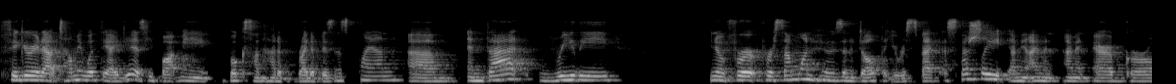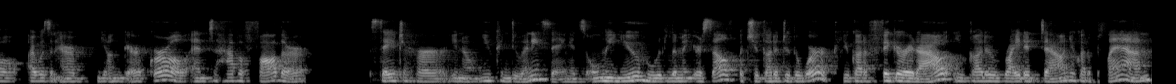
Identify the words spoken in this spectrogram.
figure it out. Tell me what the idea is. He bought me books on how to write a business plan um, and that really you know for for someone who's an adult that you respect especially i mean i'm an i'm an arab girl. I was an arab young arab girl and to have a father say to her you know you can do anything. It's only you who would limit yourself but you got to do the work. You got to figure it out. You got to write it down. You got to plan.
